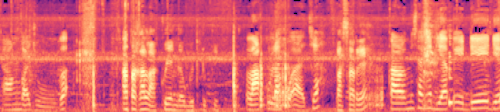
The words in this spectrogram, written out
Ya enggak juga apakah laku yang nggak good looking laku-laku aja pasar ya kalau misalnya dia pede dia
